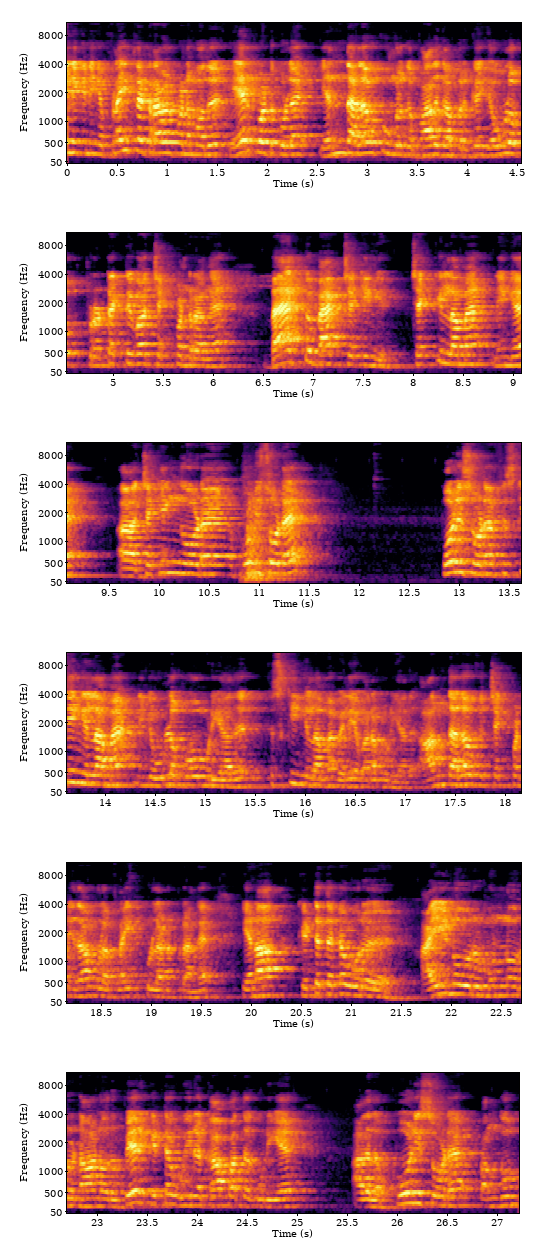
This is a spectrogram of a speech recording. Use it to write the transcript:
இன்றைக்கி நீங்கள் ஃப்ளைட்டில் ட்ராவல் பண்ணும்போது ஏர்போர்ட்டுக்குள்ளே எந்த அளவுக்கு உங்களுக்கு பாதுகாப்பு இருக்குது எவ்வளோ ப்ரொடெக்டிவாக செக் பண்ணுறாங்க back to back checking check இல்லாமல் நீங்கள் செக்கிங்கோட போலீஸோட போலீஸோட ஃபிஸ்கிங் இல்லாமல் நீங்கள் உள்ளே போக முடியாது. ஃபிஸ்கிங் இல்லாமல் வெளியே வர முடியாது. அந்த அளவுக்கு செக் பண்ணி தான் உங்களை ஃப்ளைட்டுக்குள்ளே அனுப்புகிறாங்க ஏன்னா கிட்டத்தட்ட ஒரு ஐநூறு முந்நூறு நானூறு பேர் கிட்ட உயிரை காப்பாற்றக்கூடிய அதில் போலீஸோட பங்கும்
